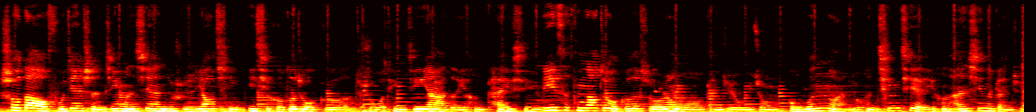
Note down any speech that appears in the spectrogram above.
受到福建省金门县就是邀请一起合作这首歌，就是我挺惊讶的，也很开心。第一次听到这首歌的时候，让我感觉有一种很温暖，就很亲切，也很安心的感觉。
